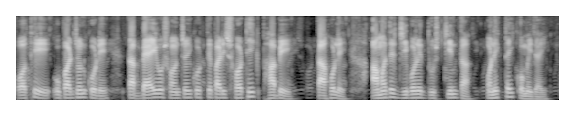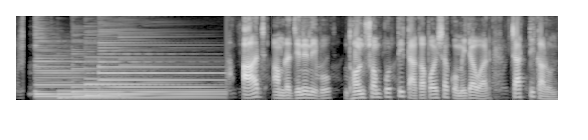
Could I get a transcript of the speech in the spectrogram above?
পথে উপার্জন করে তা ব্যয় ও সঞ্চয় করতে পারি সঠিকভাবে তাহলে আমাদের জীবনের দুশ্চিন্তা অনেকটাই কমে যায়। আজ আমরা জেনে নেব ধন সম্পত্তি টাকা পয়সা কমে যাওয়ার চারটি কারণ।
